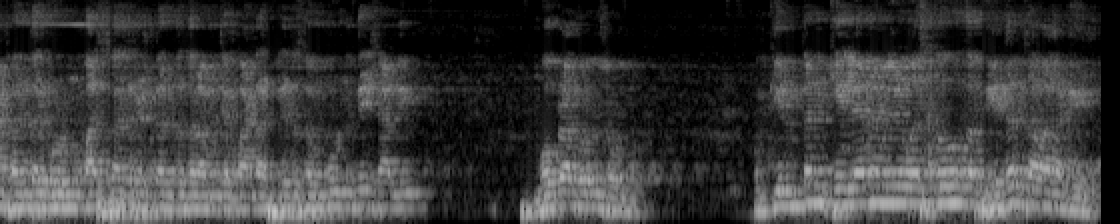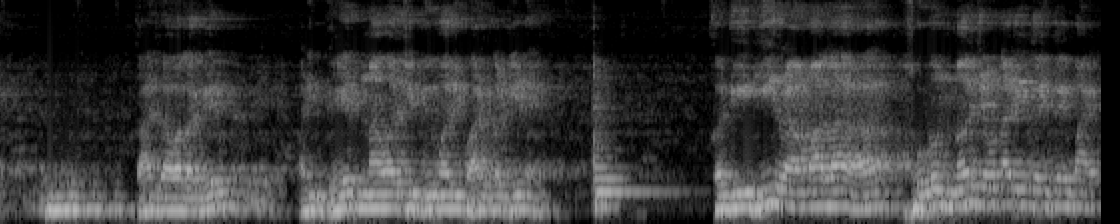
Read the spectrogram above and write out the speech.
पाठांतर करून पाच सहा दृष्टांत जर आमच्या पाठ असले तर संपूर्ण देश आम्ही मोकळा करून सोडतो. कीर्तन केल्यानं वेळ बसतो का भेदच जावा लागेल? काय जावा लागेल? आणि भेद नावाची बिमारी फार कठीण आहे. कधीही रामाला सोडून न जेवणारी काही माय.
